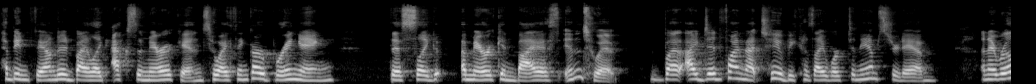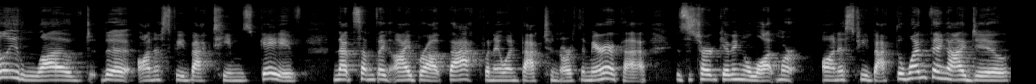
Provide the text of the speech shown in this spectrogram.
have been founded by like ex Americans who I think are bringing this like American bias into it. But I did find that too because I worked in Amsterdam and I really loved the honest feedback teams gave. And that's something I brought back when I went back to North America is to start giving a lot more honest feedback. The one thing I do,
